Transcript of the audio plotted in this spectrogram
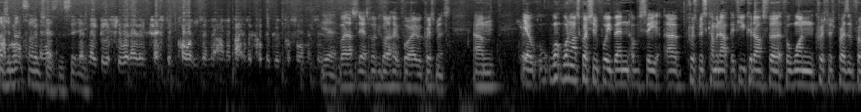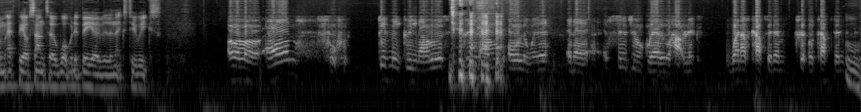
imagine I'm that hoping Sanchez in City. There might be a few other interested parties on the, on the back of a couple of good performances. Yeah, well, that's, that's what we've got to hope for over Christmas. Um, yeah, one, one last question for you, Ben. Obviously, uh, Christmas coming up. If you could ask for, for one Christmas present from FPL Santa, what would it be over the next two weeks? Oh, um, give me green arrows, green arrows all the way, and a, a Sergio Aguero hat trick. When I've captained him, triple captain.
